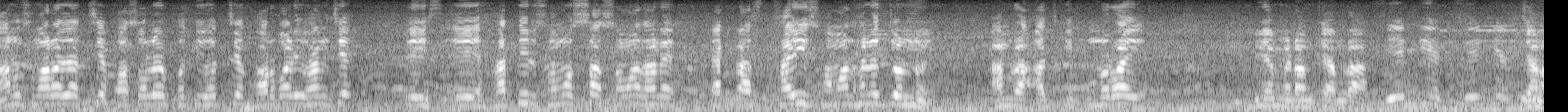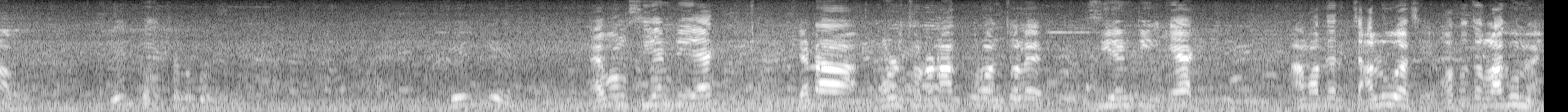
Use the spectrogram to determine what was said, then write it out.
মানুষ মারা যাচ্ছে ফসলের ক্ষতি হচ্ছে ঘরবাড়ি ভাঙছে। এই এই হাতির সমস্যার সমাধানে একটা স্থায়ী সমাধানের জন্যই আমরা আজকে পুনরায় ডিএম ম্যাডামকে আমরা জানাব। এবং সিএনটি অ্যাক্ট যেটা ওল্ড ছোটনাগপুর অঞ্চলে সিএনটি অ্যাক্ট আমাদের চালু আছে, অথচ লাগু নাই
